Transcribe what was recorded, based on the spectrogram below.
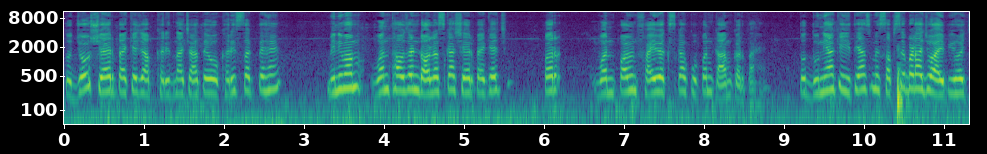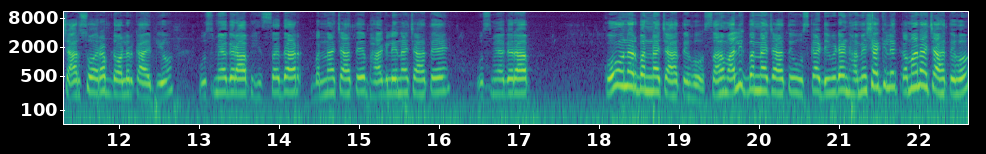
तो जो शेयर पैकेज आप खरीदना चाहते हो खरीद सकते हैं। मिनिमम वन थाउज़ेंड डॉलर्स का शेयर पैकेज पर वन पॉइंट फाइव एक्स का कूपन काम करता है। तो दुनिया के इतिहास में सबसे बड़ा जो आईपीओ है 400 अरब डॉलर का आईपीओ उसमें अगर आप हिस्सेदार बनना चाहते हैं भाग लेना चाहते हैं उसमें अगर आप को ओनर बनना चाहते हो, सहमालिक बनना चाहते हो, उसका डिविडेंड हमेशा के लिए कमाना चाहते हो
